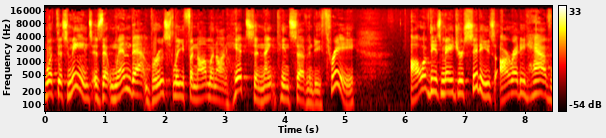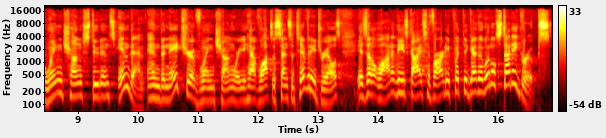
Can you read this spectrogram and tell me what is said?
What this means is that when that Bruce Lee phenomenon hits in 1973, all of these major cities already have Wing Chun students in them. And the nature of Wing Chun, where you have lots of sensitivity drills, is that a lot of these guys have already put together little study groups.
